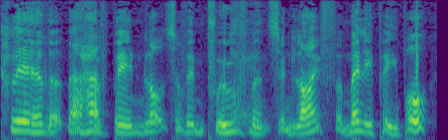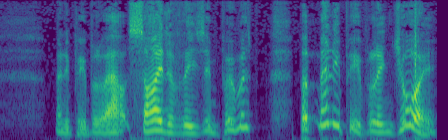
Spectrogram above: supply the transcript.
clear that there have been lots of improvements in life for many people, many people are outside of these improvements, but many people enjoy.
